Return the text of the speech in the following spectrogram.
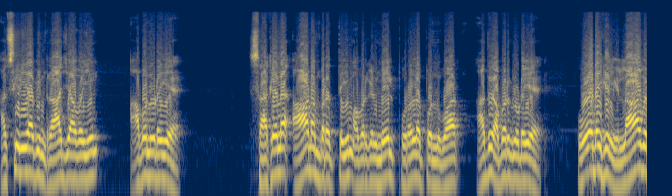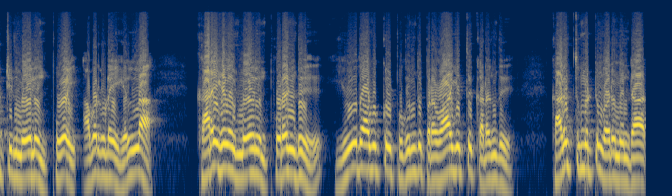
அசிரியாவின் ராஜாவையும் அவனுடைய சகல ஆடம்பரத்தையும் அவர்கள் மேல் புரள பண்ணுவார். அது அவர்களுடைய ஓடைகள் எல்லாவற்றின் மேலும் போய் அவர்களுடைய எல்லா கரைகளின் மேலும் புரண்டு யூதாவுக்குள் புகுந்து பிரவாகித்து கடந்து கழுத்து மட்டும் வரும் என்றார்.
